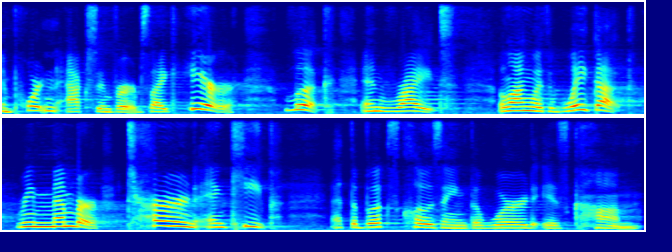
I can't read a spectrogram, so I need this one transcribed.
important action verbs like hear, look, and write, along with wake up, remember, turn, and keep. At the book's closing, the word is come.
